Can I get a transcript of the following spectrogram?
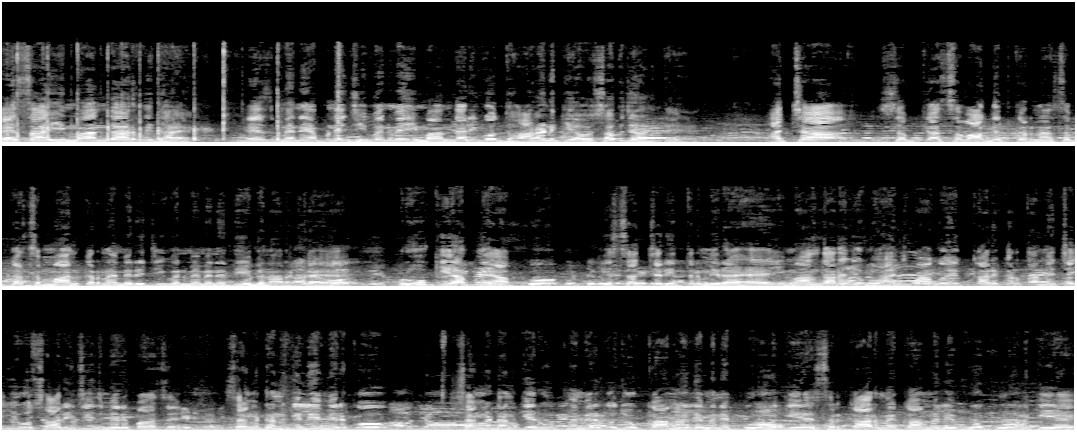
ऐसा ईमानदार विधायक मैंने अपने जीवन में ईमानदारी को धारण किया, वो सब जानते हैं। अच्छा सबका स्वागत करना, सबका सम्मान करना मेरे जीवन में मैंने ध्येय बना रखा है। प्रूव किया अपने आप को कि सच्चरित्र मेरा है। ईमानदार है, जो भाजपा को एक कार्यकर्ता में चाहिए, वो सारी चीज़ मेरे पास है। संगठन के लिए मेरे को, संगठन के रूप में मेरे को जो काम मिले, मैंने पूर्ण किए सरकार में काम मिले, वो पूर्ण किए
